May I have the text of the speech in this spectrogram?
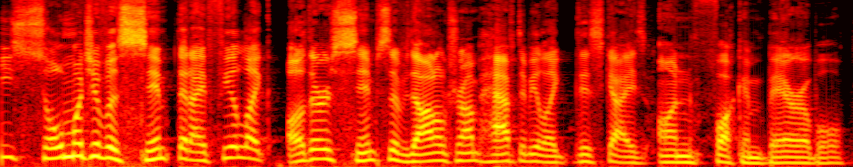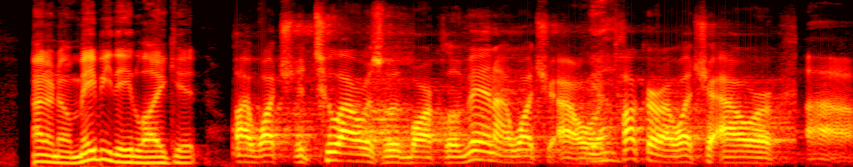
He's so much of a simp that I feel like other simps of Donald Trump have to be like, this guy's unfucking bearable. I don't know. Maybe they like it. I watched two hours with Mark Levin. I watched your hour yeah. with Tucker. I watched your hour uh,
